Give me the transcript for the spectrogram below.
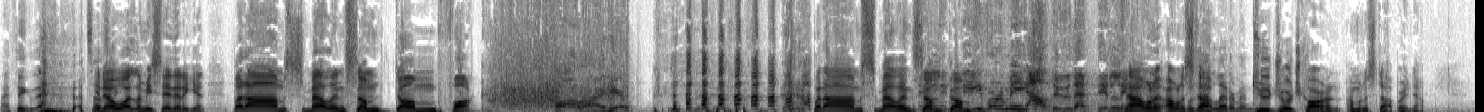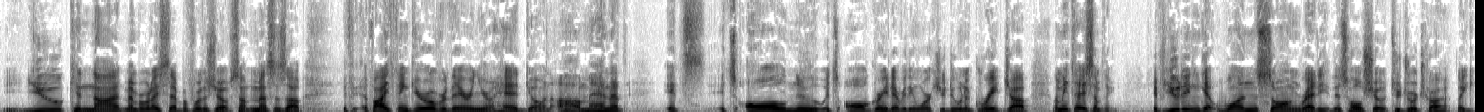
I think that. that You know like- what? Let me say that again. But I'm smelling some dumb fuck. All right, here. But I'm smelling some dumb. for me, I'll do that diddly. Now I want to. I want to stop. that Letterman? To George Carlin, I'm going to stop right now. You cannot remember what I said before the show. If something messes up, if if I think you're over there in your head going, "Oh man, that it's it's all new. It's all great. Everything works. You're doing a great job." Let me tell you something. If you didn't get one song ready this whole show to George Carlin, like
